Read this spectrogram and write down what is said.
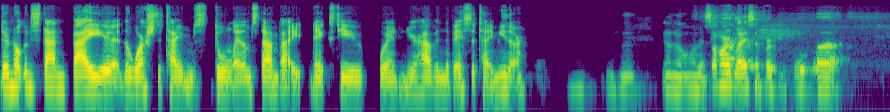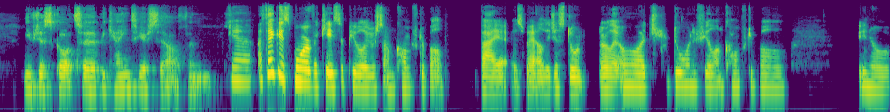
they're not going to stand by you at the worst of times, don't let them stand by next to you when you're having the best of time either. Mm-hmm. You know, and it's a hard lesson for people, but you've just got to be kind to yourself. And yeah, I think it's more of a case of people are just uncomfortable by it as well. They just don't. They're like, oh, I don't want to feel uncomfortable. You know,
